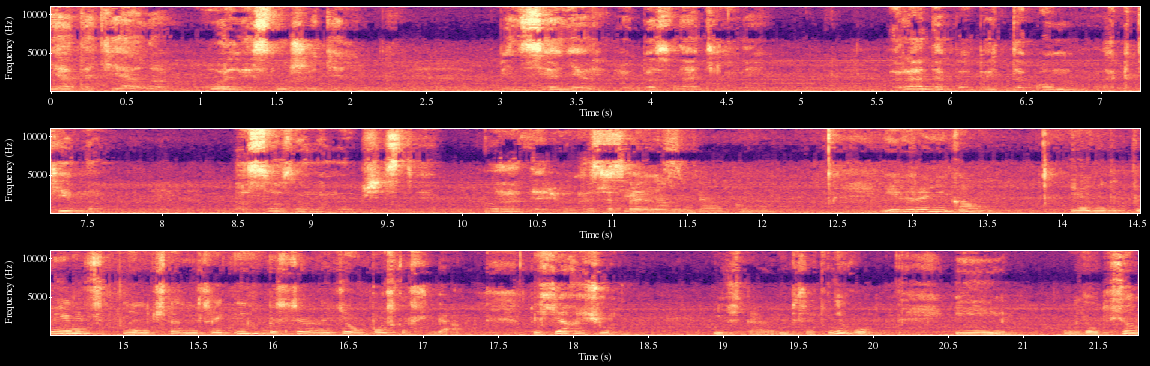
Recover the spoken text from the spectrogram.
Я Оля внимательный слушатель, пенсионер любознательный. Рада побыть в таком активном, осознанном обществе. Благодарю вас Дуже всех. приємно. Я Вероника, я не предприемец, но я читаю свою книгу бестселлер на тему поиска себя. То есть я хочу, мечтаю написать книгу, и вот это вот все,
